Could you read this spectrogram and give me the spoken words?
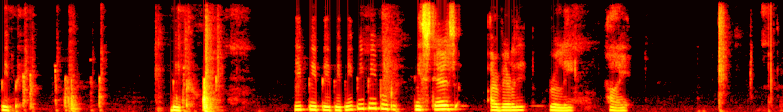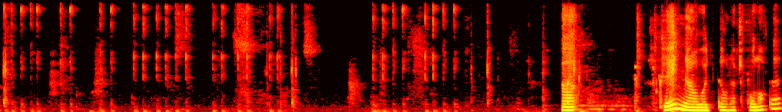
Beep beep beep. Beep beep beep beep beep beep beep beep. These stairs are very really high. Okay, now I don't have to fall off that.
